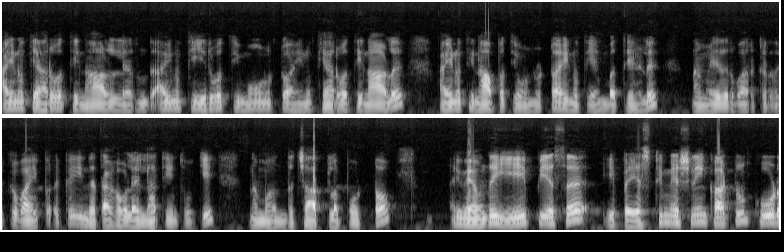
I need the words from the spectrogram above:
ஐநூற்றி அறுபத்தி நாலுலேருந்து ஐநூற்றி இருபத்தி மூணு டு ஐநூற்றி அறுபத்தி நாலு ஐநூற்றி நாற்பத்தி ஒன்று டு ஐநூற்றி எண்பத்தேழு நம்ம எதிர்பார்க்கறதுக்கு வாய்ப்பு இருக்குது இந்த தகவல் எல்லாத்தையும் தூக்கி நம்ம வந்து சார்ட்டில் போட்டோம். இவன் வந்து ஏபிஎஸ்ஸை இப்போ எஸ்டிமேஷனையும் காட்டிலும் கூட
